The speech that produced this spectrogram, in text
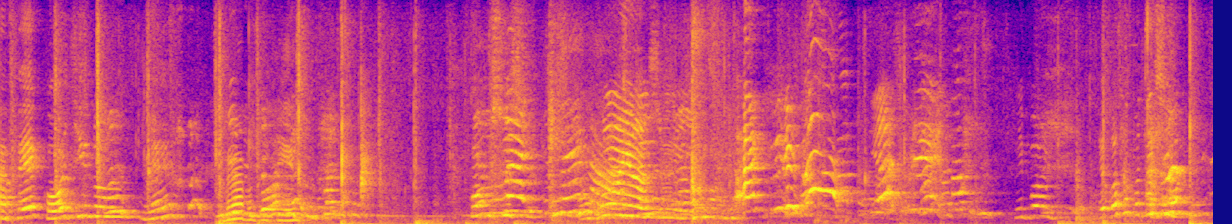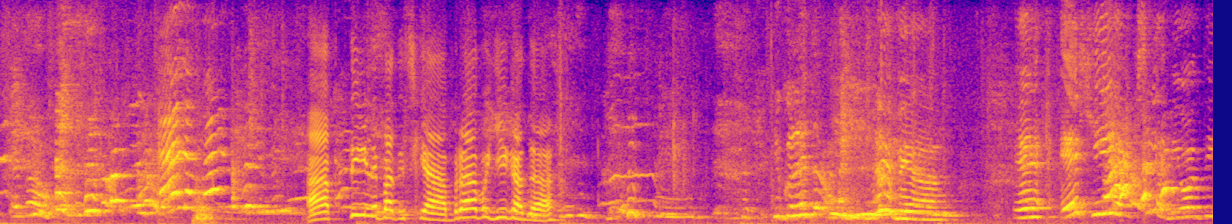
καφέ, κόκκινο. Ε. Μπράβο, Κική. Κόψου. Γεια σου. Λοιπόν, εγώ θα πατήσω εδώ. Αυτή είναι πατησιά. Μπράβο, γίγαντα. Νικολέτα. Βέβαια. Ε, έχει αξία, διότι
